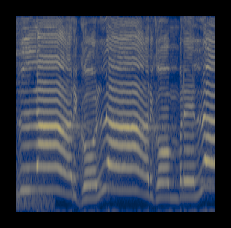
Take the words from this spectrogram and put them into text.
Largo, largo, hombre, largo.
